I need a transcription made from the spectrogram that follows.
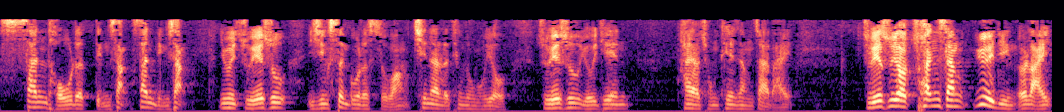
山头的顶上，山顶上，因为主耶稣已经胜过了死亡。亲爱的听众朋友，主耶稣有一天。他要从天上再来，主耶稣要穿山越岭而来，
